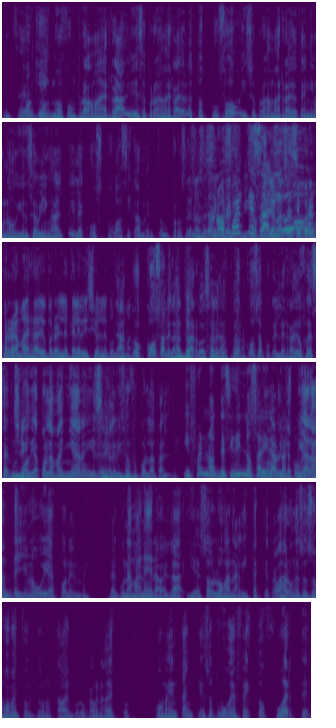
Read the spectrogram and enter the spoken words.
ese- ¿Con no- quién? No, fue un programa de radio y ese programa de radio lo estostuzó y ese programa de radio tenía una audiencia bien alta y le costó básicamente un proceso. Yo no sé de si no por fue el que Vino, salió. Yo no sé si por el programa de radio, pero el de televisión le costó Las más. dos cosas le Las dos costaron. cosas le Las costaron. dos cosas, porque el de radio fue ese mismo Sí. día por la mañana y el Sí. de televisión fue por la tarde. Y fue no, decidir no salir No, a hablar yo con estoy adelante y yo no voy a exponerme. de alguna manera, ¿verdad? Y eso, los analistas que trabajaron eso en su momento, yo no estaba involucrado en nada de esto, comentan que eso tuvo un efecto fuerte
